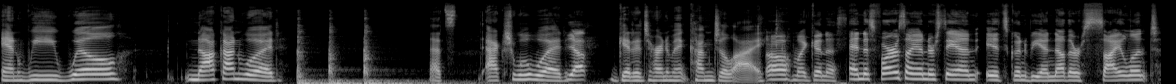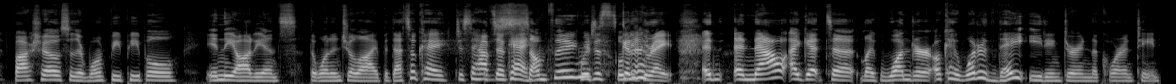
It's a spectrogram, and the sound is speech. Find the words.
And we will, knock on wood, that's actual wood, Yep. Get a tournament come July. Oh my goodness. And as far as I understand, it's going to be another silent basho, so there won't be people in the audience, the one in July, but that's okay. Just to have okay. something just will gonna- be great. And and now I get to like wonder, okay, what are they eating during the quarantine?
